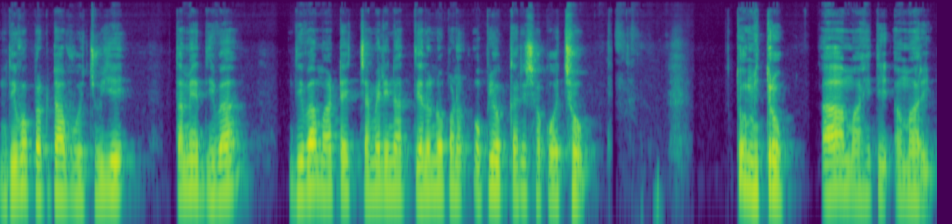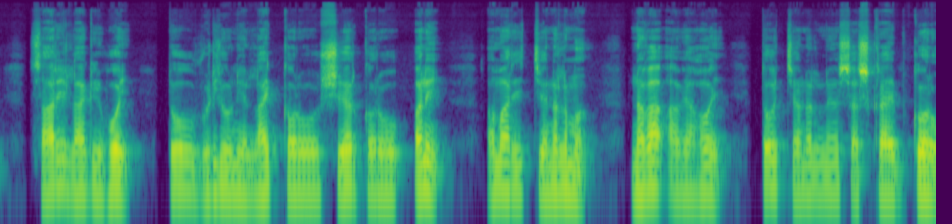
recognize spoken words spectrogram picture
દીવો પ્રગટાવવો જોઈએ. તમે દીવા દીવા માટે ચમેલીના તેલનો પણ ઉપયોગ કરી શકો છો. તો મિત્રો, આ માહિતી અમારી સારી લાગી હોય તો વિડીયોને લાઈક કરો, શેર કરો અને અમારી ચેનલમાં નવા આવ્યા હોય તો ચેનલને સબસ્ક્રાઈબ કરો.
